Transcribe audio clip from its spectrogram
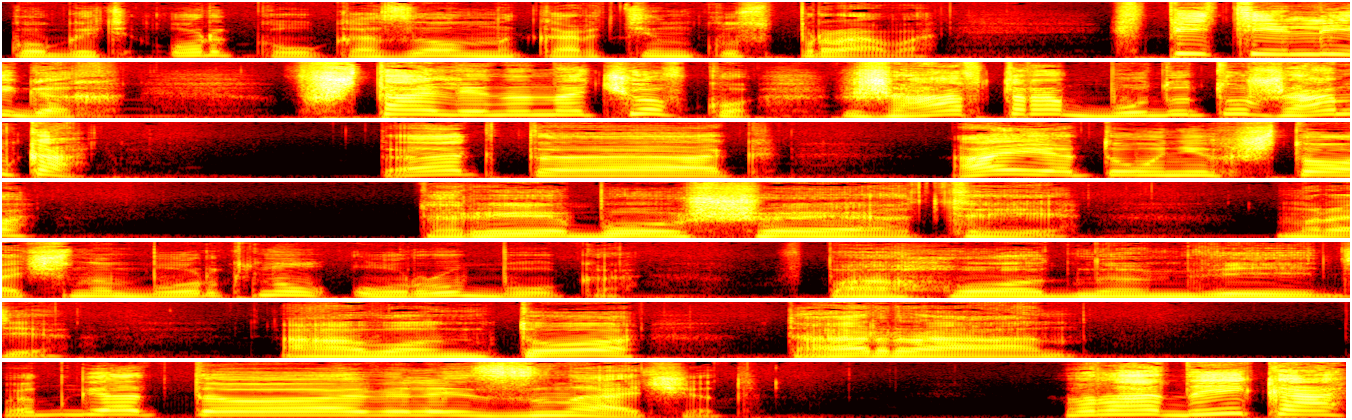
коготь орка указал на картинку справа — в пяти лигах. В штале на ночевку. Завтра будут у жамка. Так-так. А это у них что? Требушеты, мрачно буркнул Урубука. В походном виде. А вон то таран. Подготовились, значит. Владыка,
